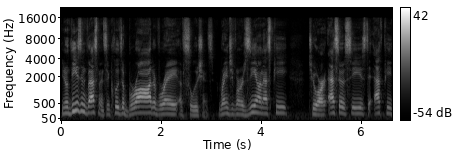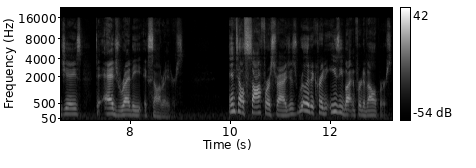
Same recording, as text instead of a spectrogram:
You know, these investments includes a broad array of solutions, ranging from our Xeon SP to our SoCs to FPGAs to edge-ready accelerators. Intel's software strategy is really to create an easy button for developers.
